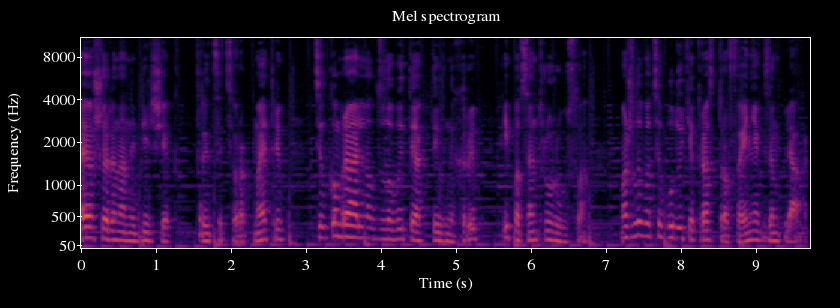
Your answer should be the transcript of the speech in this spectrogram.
а його ширина не більше як 30-40 метрів, цілком реально зловити активних риб і по центру русла. Можливо, це будуть якраз трофейні екземпляри.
